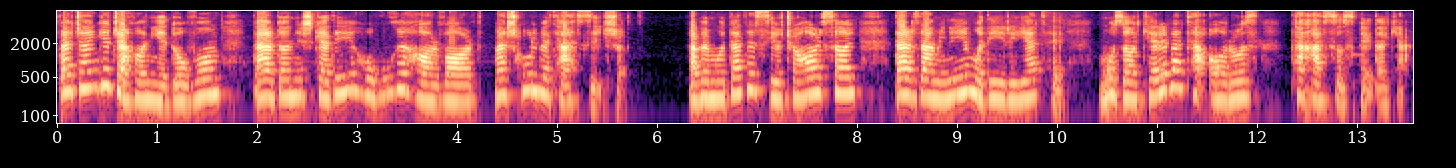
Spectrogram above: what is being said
در جنگ جهانی دوم در دانشکده حقوق هاروارد مشغول به تحصیل شد. و به مدت 34 سال در زمینه مدیریت مذاکره و تعارض تخصص پیدا کرد.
